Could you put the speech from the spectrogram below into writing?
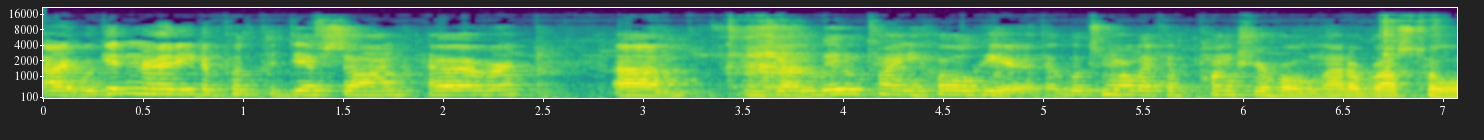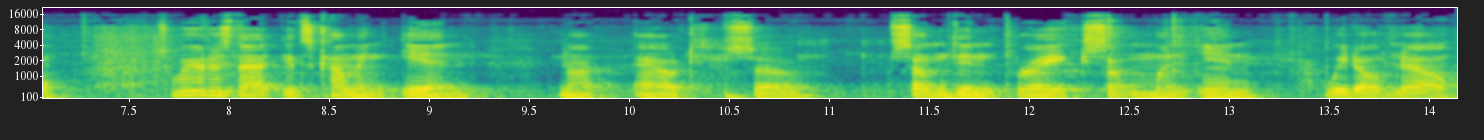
All right, we're getting ready to put the diffs on. However, um, we've got a little tiny hole here that looks more like a puncture hole, not a rust hole. It's weird is that it's coming in, not out. So something didn't break, something went in. We don't know.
